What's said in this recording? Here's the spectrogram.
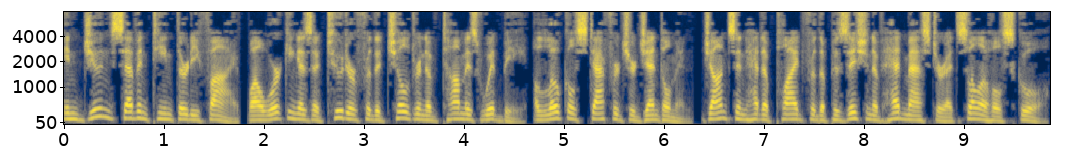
In June 1735, while working as a tutor for the children of Thomas Whitby, a local Staffordshire gentleman, Johnson had applied for the position of headmaster at Solihull School.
